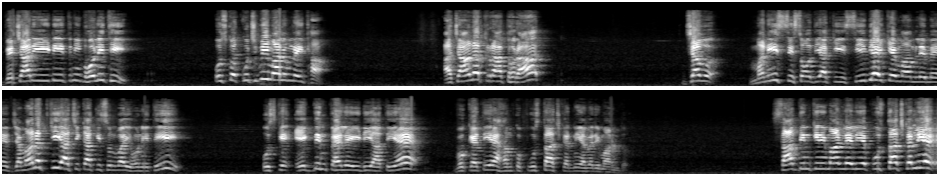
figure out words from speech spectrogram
बेचारी ईडी इतनी भोली थी, उसको कुछ भी मालूम नहीं था। अचानक रातों रात, जब मनीष सिसोदिया की सीबीआई के मामले में जमानत की याचिका की सुनवाई होनी थी। उसके एक दिन पहले ईडी आती है, वो कहती है, हमको पूछताछ करनी है हमें रिमांड दो। सात दिन की रिमांड ले लिए, पूछताछ कर लिए।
